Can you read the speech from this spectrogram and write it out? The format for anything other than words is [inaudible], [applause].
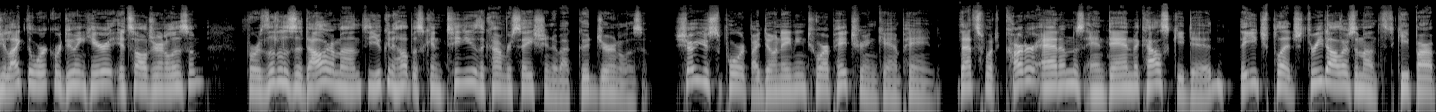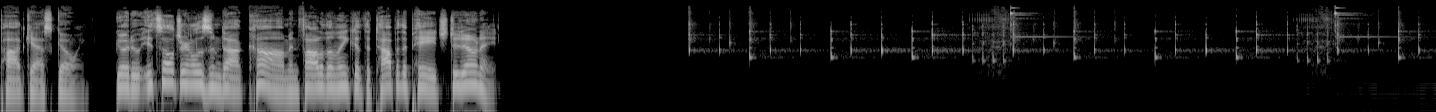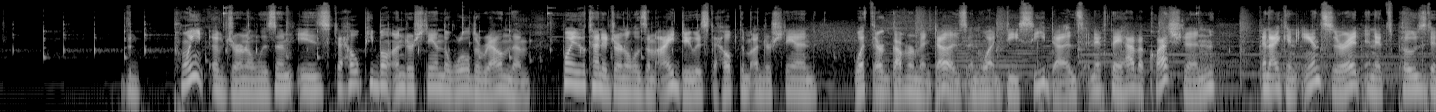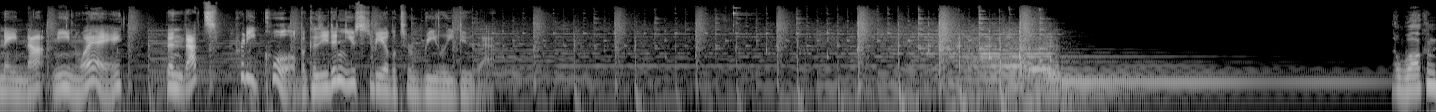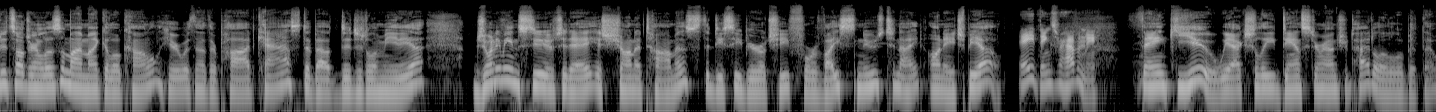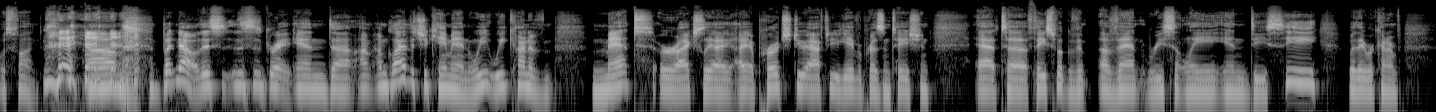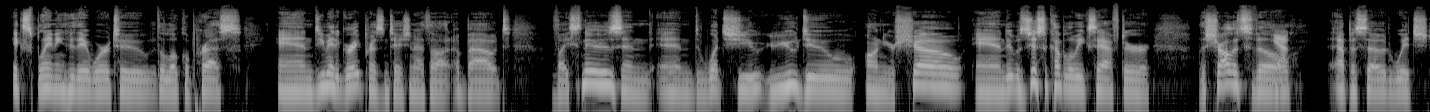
Do you like the work we're doing here It's All Journalism? For as little as a dollar a month, you can help us continue the conversation about good journalism. Show your support by donating to our Patreon campaign. That's what Carter Adams and Dan Mikalski did. They each pledged $3 a month to keep our podcast going. Go to itsalljournalism.com and follow the link at the top of the page to donate. Point of journalism is to help people understand the world around them. The point of the kind of journalism I do is to help them understand what their government does and what DC does. And if they have a question and I can answer it and it's posed in a not mean way, then that's pretty cool because you didn't used to be able to really do that. Welcome to It's All Journalism. I'm Michael O'Connell here with another podcast about digital media. Joining me in studio today is Shawna Thomas, the DC bureau chief for Vice News Tonight on HBO. Hey, thanks for having me. Thank you. We actually danced around your title a little bit. That was fun. [laughs] um, but no, this this is great, and uh, I'm, I'm glad that you came in. We we kind of met, or actually, I, I approached you after you gave a presentation at a Facebook v- event recently in DC, where they were kind of explaining who they were to the local press. And you made a great presentation, I thought, about Vice News and and what you you do on your show. And it was just a couple of weeks after the Charlottesville Yeah. episode, which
